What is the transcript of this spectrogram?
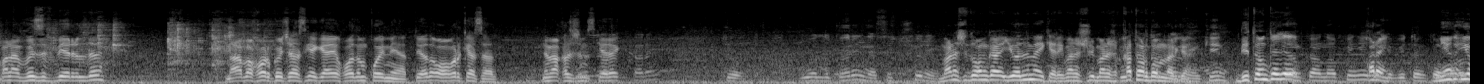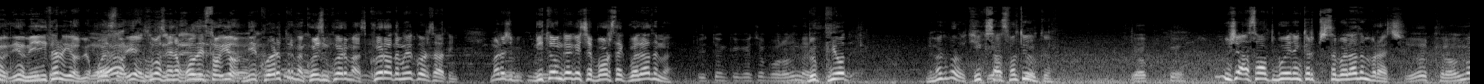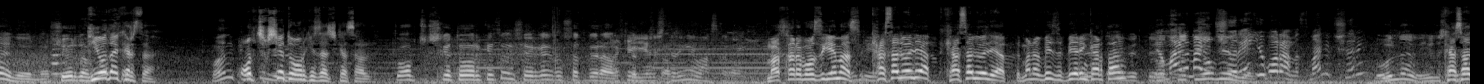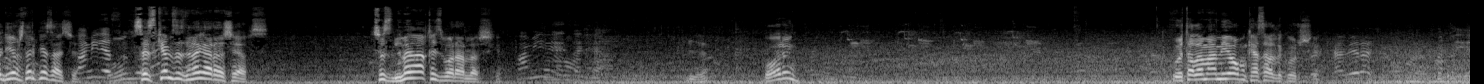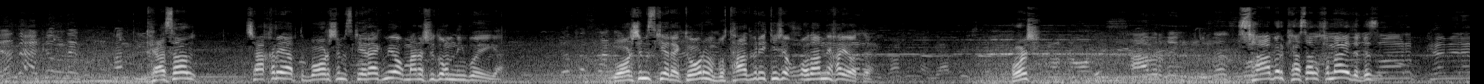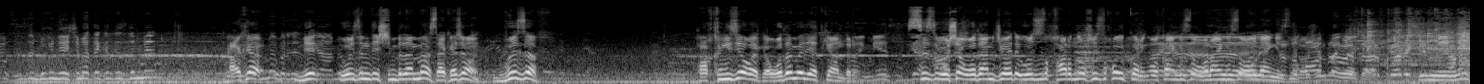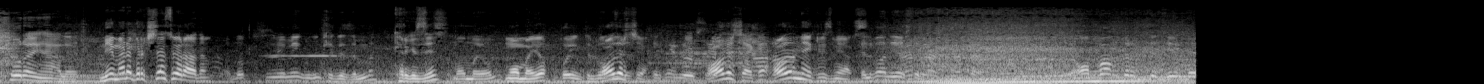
mana vizif berildi. Navbahor ko'chasiga gai xodim qo'ymayapti. Yoqda og'ir kasal. Nima qilishimiz kerak. Yo'lni ko'ring-da, siz tushuring. mana shu domga yo'l nima kerak? Mana shu mana shu qator domlarga. betonkaga qarang. men yo'q yo'q men yetarli yo'q yo'q iltimos meni ko'rsating. yo'q men ko'rib turibman ko'zim ko'rmas. Ko'r odamga ko'rsating. Mana shu betonkagacha borsak bo'ladimi? Betonkagacha borolmaysiz. bu piyoda nimaga boradi? Tekis asfalt yo'lku. Yo'q. O'sha asfalt bo'yidan kirib chiqsa bo'ladimi vrach? Yo'q, kira olmaydi u yerdan. Shu yerdan. piyoda kirsa? Olib chiqishga to'g'ri kelsa kasalni Olib chiqishga to'g'ri kelsa, o'sha yerga ruxsat beramiz. masxarabozlik emas kasal o'lyapti kasal o'lyapti. Mana vizit bering kartani. Mayli mayli tushiring yuboramiz. Mayli tushiring kasalni yig'ishtirib kelsachi. Familiyasi siz kimsiz? Nimaga aralashyapsiz siz nima haqqingiz bor aralashishga? Familiyangiz aka. Boring. O'tolamanmi yo'qmi kasalni ko'rishga? Kasal chaqiryapti. Borishimiz kerakmi yo'q? Mana shu domning bo'yiga. Borishimiz kerak to'g'rimi? Bu tadbir ikkinchi odamning hayoti. Xo'sh. Sabr qiling sabr kasal qilmaydi. Biz sizni bugun necha marta kirgizdim men aka men o'zimni ishim bilan emas akajon. Vызов haqqingiz yo'q aka odam o'layotgandir. Siz o'sha odam joyida o'zizni qarindoshingizni qo'yib ko'ring otangizni onangizni oilangizni shoshilmang aka siz mendan so'rang hali. Men mana bir kishidan so'radim. Sizga men bugun kirgizdimmi kirgizdingiz muammo yo'qmi? Muammo yo'q. Qo'ying telefon hozirchi? telefonni yig'ishtiring hozirchi aka hozir nimaga kirgizmayapsiz? Telefonni yig'ishtiring opam turibdi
